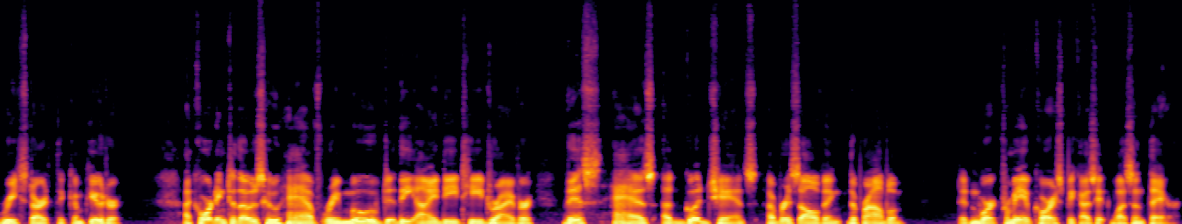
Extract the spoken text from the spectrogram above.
restart the computer. According to those who have removed the IDT driver, this has a good chance of resolving the problem. Didn't work for me, of course, because it wasn't there.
